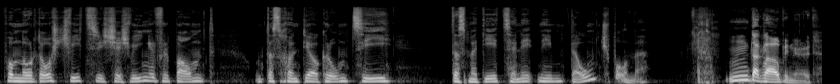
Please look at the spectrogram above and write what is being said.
vom Nordostschweizerischen Schwingerverband. Und das könnte ja ein Grund sein, dass man die jetzt nicht nimmt, da umzuspannen. Hm, das glaube ich nicht.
